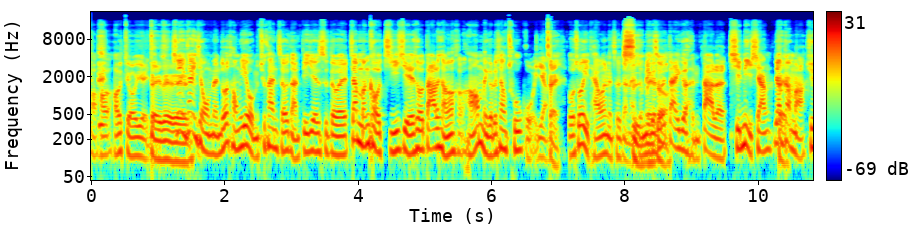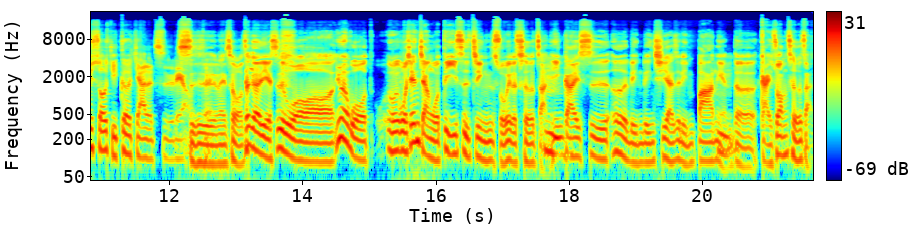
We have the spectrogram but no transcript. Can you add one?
好好好久远，对对对。所以你看，以前我们很多同业，我们去看车展，第一件事都会在门口集结的时候，大家都想说，好像每个都像出国一样。对，我说以台湾的车展来说，每个都会带一个很大的行李箱，要干嘛？去收集各家的资料。是是，没错，这个也是我，因为我。我我先讲，我第一次进所谓的车展，应该是二零零七还是零八年的改装车展，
